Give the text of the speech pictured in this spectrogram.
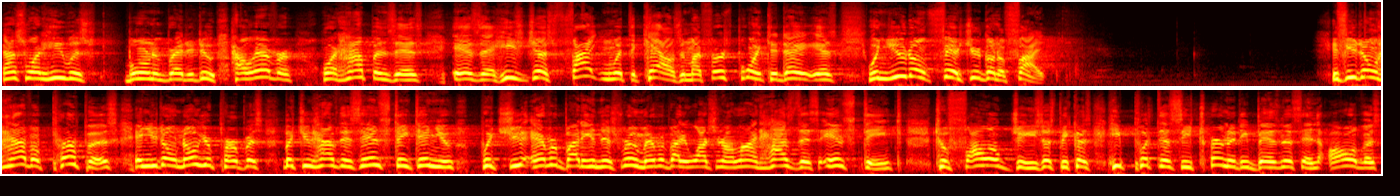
that's what he was born and bred to do. However, what happens is is that he's just fighting with the cows. And my first point today is when you don't fish, you're going to fight. If you don't have a purpose and you don't know your purpose, but you have this instinct in you, which you, everybody in this room, everybody watching online has this instinct to follow Jesus because he put this eternity business in all of us.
